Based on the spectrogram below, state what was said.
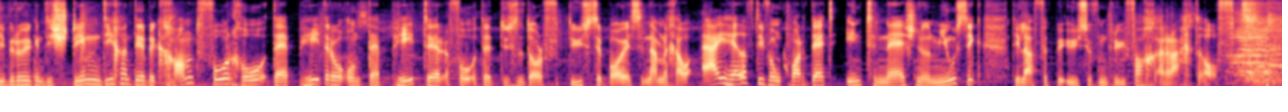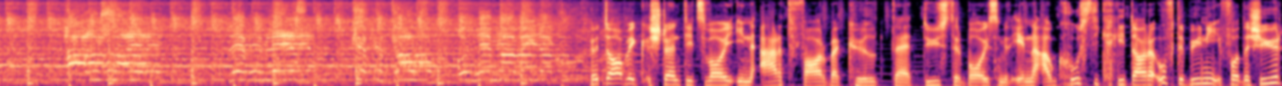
Die beruhigende Stimme, die könnt ihr bekannt vorkommen. Der Pedro und der Peter von den Düsseldorf Düsterboys sind nämlich auch eine Hälfte vom Quartett International Music. Die laufen bei uns auf dem Dreifach recht oft. Heute Abend stehen die zwei in Erdfarben gehüllten Düsterboys mit ihren Akustikgitarren auf der Bühne von der Schür.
